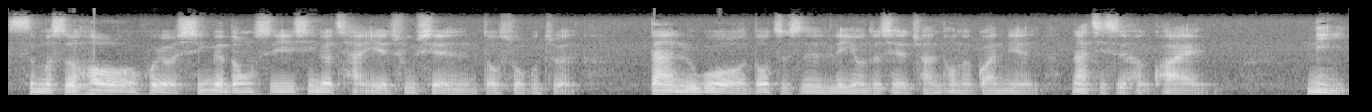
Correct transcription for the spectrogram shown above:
什么时候会有新的东西、新的产业出现都说不准。但如果都只是利用这些传统的观念，那其实很快，你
